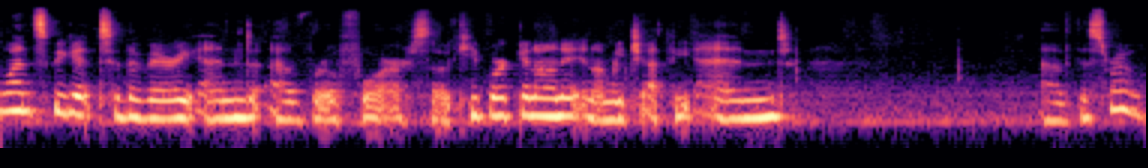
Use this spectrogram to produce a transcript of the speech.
once we get to the very end of row 4. So keep working on it and I'll meet you at the end of this row.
